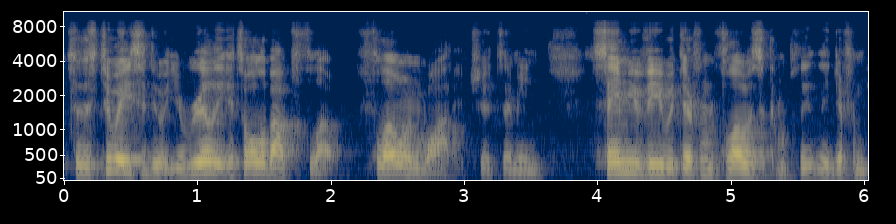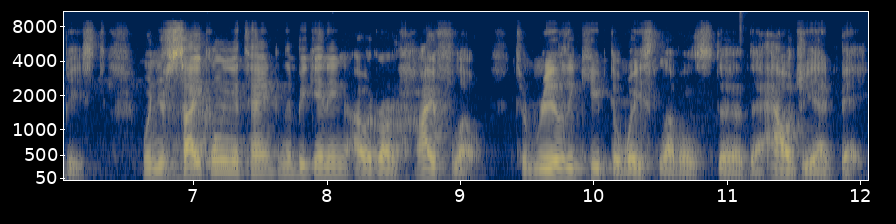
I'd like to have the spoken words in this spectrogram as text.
so there's two ways to do it. You really, it's all about flow, flow and wattage. It's, I mean, same UV with different flow is a completely different beast. When you're cycling a tank in the beginning, I would run high flow to really keep the waste levels, the, the algae at bay.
